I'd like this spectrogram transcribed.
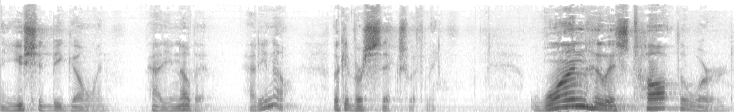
And you should be going, how do you know that? How do you know? Look at verse 6 with me. One who is taught the word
